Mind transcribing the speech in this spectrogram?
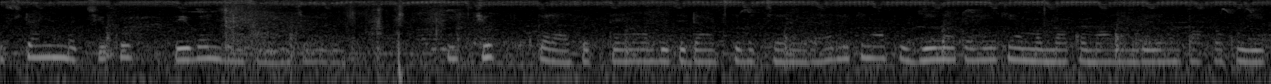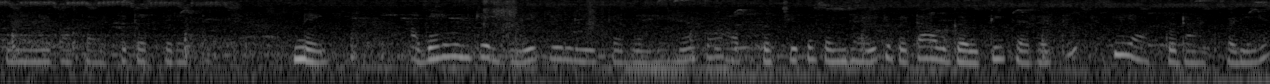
उस टाइम बच्चे को फेवर नहीं करना चाहिए। कि चुप करा सकते हैं। आप जैसे डांट से बच्चा रो रहा है, लेकिन आप ये ना कहें कि हम मम्मा को मारेंगे, हम पापा को ये करेंगे पापा ऐसे करते रहते नहीं, अगर उनके भले के लिए कर रहे हैं तो आप बच्चे को समझाइए कि बेटा आप गलती कर रहे थे, इसलिए आपको डांट पड़ी है।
